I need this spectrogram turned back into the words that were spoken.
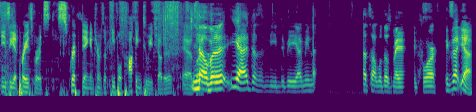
needs to get praised for its scripting in terms of people talking to each other. Uh, but- No, but it, yeah, it doesn't need to be. I mean, that's not what those made for. Exactly. Yeah,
